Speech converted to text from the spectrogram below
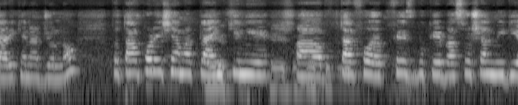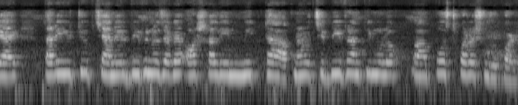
গাড়ি কেনার জন্য। তো তারপরে সে আমার ক্লায়েন্টকে নিয়ে তার ফেসবুকে বা সোশ্যাল মিডিয়ায় তার ইউটিউব চ্যানেল বিভিন্ন জায়গায় অশালীন মিথ্যা আপনার হচ্ছে বিভ্রান্তিমূলক পোস্ট করা শুরু করে।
